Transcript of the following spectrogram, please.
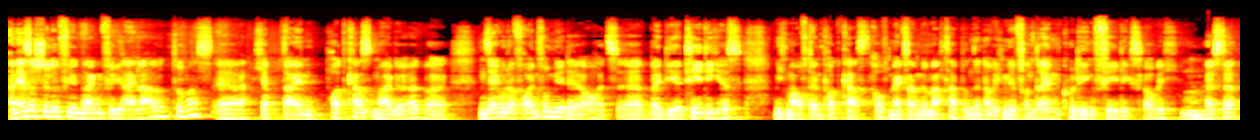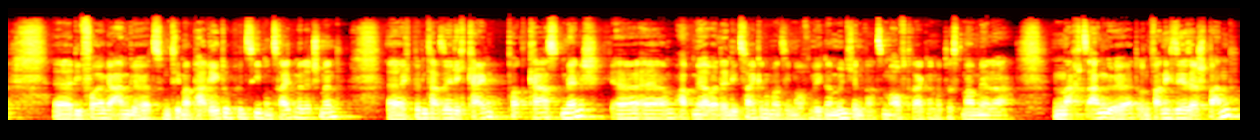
An erster Stelle vielen Dank für die Einladung, Thomas. Äh, ich habe deinen Podcast mal gehört, weil ein sehr guter Freund von mir, der auch jetzt äh, bei dir tätig ist, mich mal auf deinen Podcast aufmerksam gemacht hat. Und dann habe ich mir von deinem Kollegen Felix, glaube ich, mhm. heißt er, äh, die Folge angehört zum Thema Pareto-Prinzip und Zeitmanagement. Ich bin tatsächlich kein Podcast-Mensch, habe mir aber dann die Zeit genommen, als ich mal auf dem Weg nach München war zum Auftrag und habe das mal mir da nachts angehört und fand ich sehr, sehr spannend.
